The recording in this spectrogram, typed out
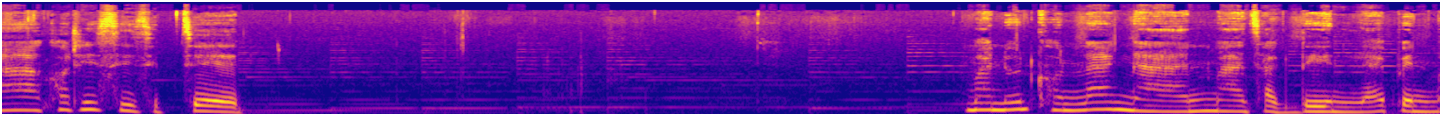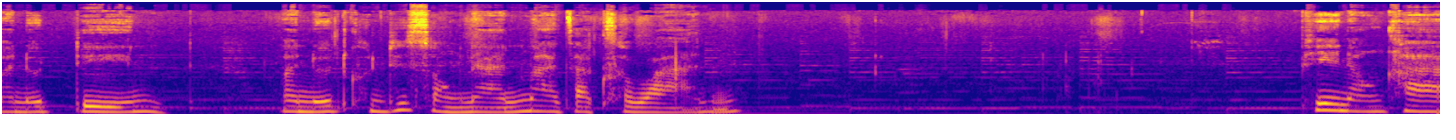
15 ข้อที่ 47 มนุษย์คนแรกนั้นมาจากดินและเป็นมนุษย์ดิน มนุษย์คนที่สองนั้นมาจากสวรรค์ พี่น้องคะ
